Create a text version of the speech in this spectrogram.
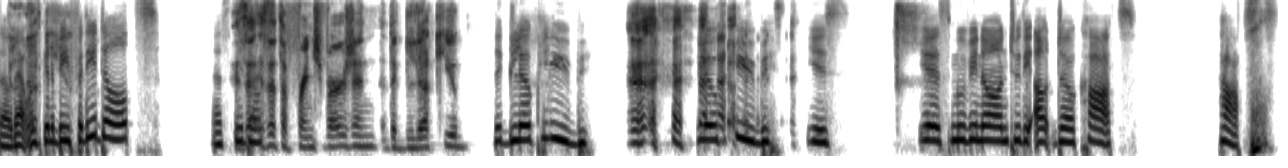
So that one's going to be for the adults. That's the Is that, adults. is that the French version? The glow Cube? the glow cube. Glow cube. Yes. Yes. Moving on to the outdoor carts. Carts.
